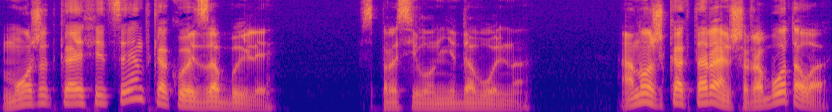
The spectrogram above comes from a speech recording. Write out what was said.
«Может, коэффициент какой забыли?» — спросил он недовольно. «Оно же как-то раньше работало?»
